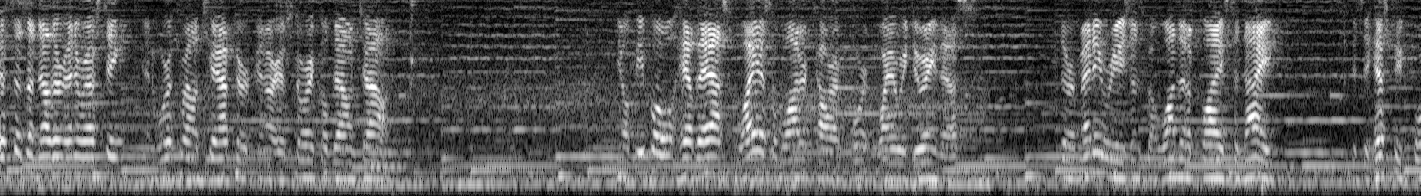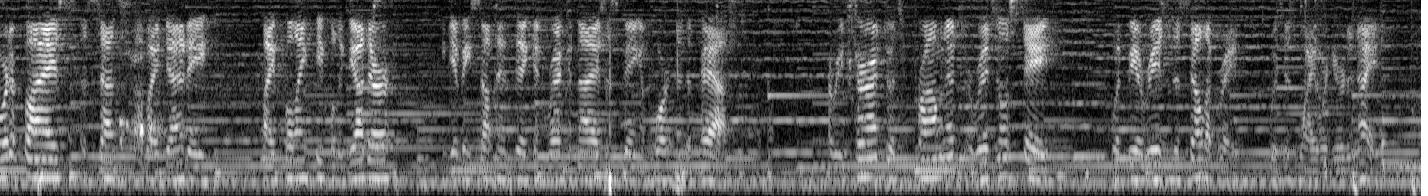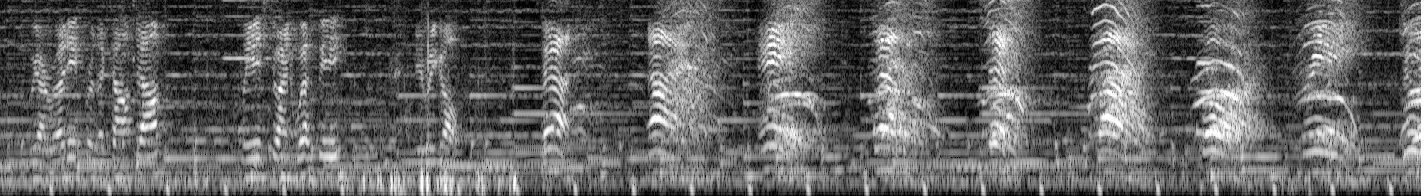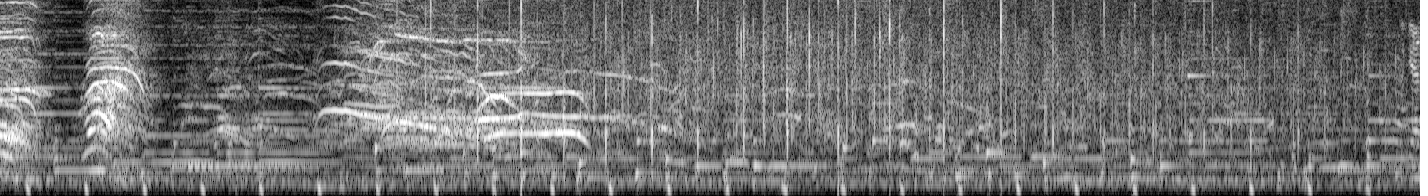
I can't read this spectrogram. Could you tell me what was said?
This is another interesting and worthwhile chapter in our historical downtown. You know, people have asked, why is the water tower important? Why are we doing this? There are many reasons, but one that applies tonight is the history fortifies a sense of identity by pulling people together and giving something that they can recognize as being important in the past. A return to its prominent original state would be a reason to celebrate, which is why we're here tonight. We are ready for the countdown. Please join with me. Here we go. 10, 9,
